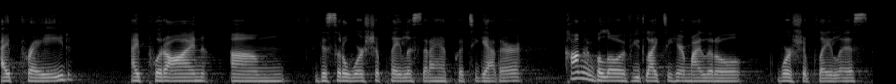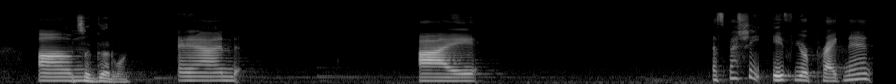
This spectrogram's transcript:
I prayed. I put on um, this little worship playlist that I had put together. Comment below if you'd like to hear my little worship playlist. Um, It's a good one. and I, especially if you're pregnant,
